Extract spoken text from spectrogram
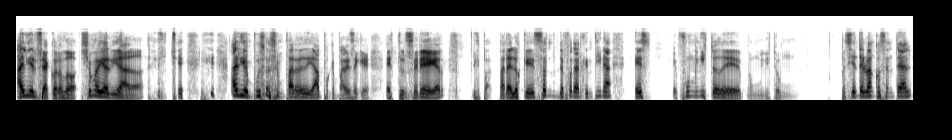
alguien se acordó, yo me había olvidado. alguien puso hace un par de días, porque parece que es Turzenegger. Para los que son de fuera de Argentina, es, fue un ministro de. un ministro, un presidente del Banco Central,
